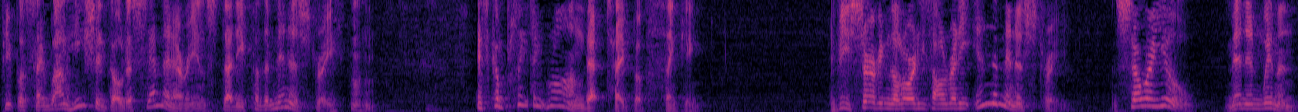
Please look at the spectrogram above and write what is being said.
people say, well, he should go to seminary and study for the ministry. it's completely wrong, that type of thinking. If he's serving the Lord, he's already in the ministry. And so are you, men and women.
